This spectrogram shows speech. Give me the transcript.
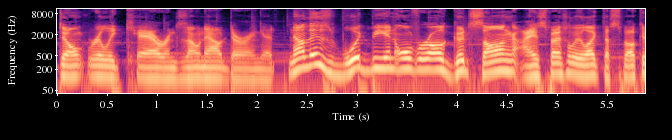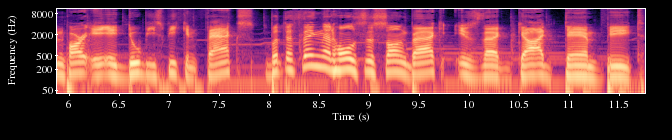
don't really care and zone out during it. Now, this would be an overall good song. I especially like the spoken part. It, it do be speaking facts. But the thing that holds this song back is that goddamn beat.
